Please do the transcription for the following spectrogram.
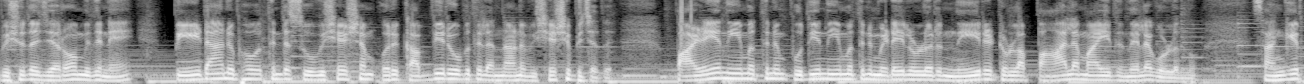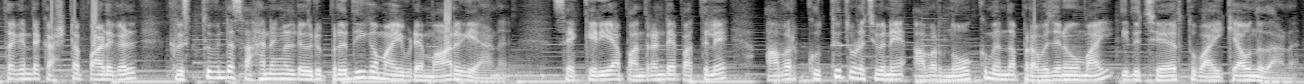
വിശുദ്ധ ജെറോം ഇതിനെ പീഡാനുഭവത്തിന്റെ സുവിശേഷം ഒരു കവ്യരൂപത്തിൽ എന്നാണ് വിശേഷിപ്പിച്ചത്. പഴയ നിയമത്തിനും പുതിയ നിയമത്തിനും ഇടയിലുള്ള ഒരു നേരിട്ടുള്ള പാലമായി ഇത് നിലകൊള്ളുന്നു. സങ്കീർത്തകന്റെ കഷ്ടപ്പാടുകൾ ക്രിസ്തുവിന്റെ സഹനങ്ങളുടെ ഒരു പ്രതീകമായി ഇവിടെ മാറുകയാണ്. സെക്കരിയ പന്ത്രണ്ട് പത്തിലെ അവർ കുത്തിത്തുടച്ചുവിനെ അവർ നോക്കുമെന്ന പ്രവചനവുമായി ഇത് ചേർത്ത് വായിക്കാവുന്നതാണ്.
